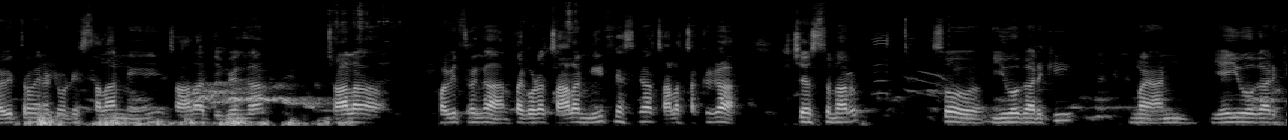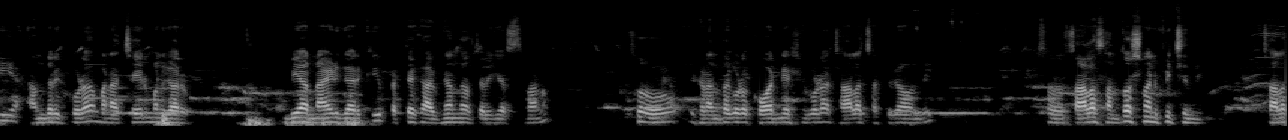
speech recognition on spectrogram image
పవిత్రమైనటువంటి స్థలాన్ని చాలా దివ్యంగా చాలా పవిత్రంగా అంతా కూడా చాలా నీట్నెస్గా చాలా చక్కగా చేస్తున్నారు. సో ఈఓ గారికి మా ఏఈఓ గారికి అందరికి కూడా మన చైర్మన్ గారు బిఆర్ నాయుడు గారికి ప్రత్యేక అభినందనలు తెలియజేస్తున్నాను. సో ఇక్కడ అంతా కూడా కోఆర్డినేషన్ కూడా చాలా చక్కగా ఉంది. సో చాలా సంతోషం అనిపించింది. చాలా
